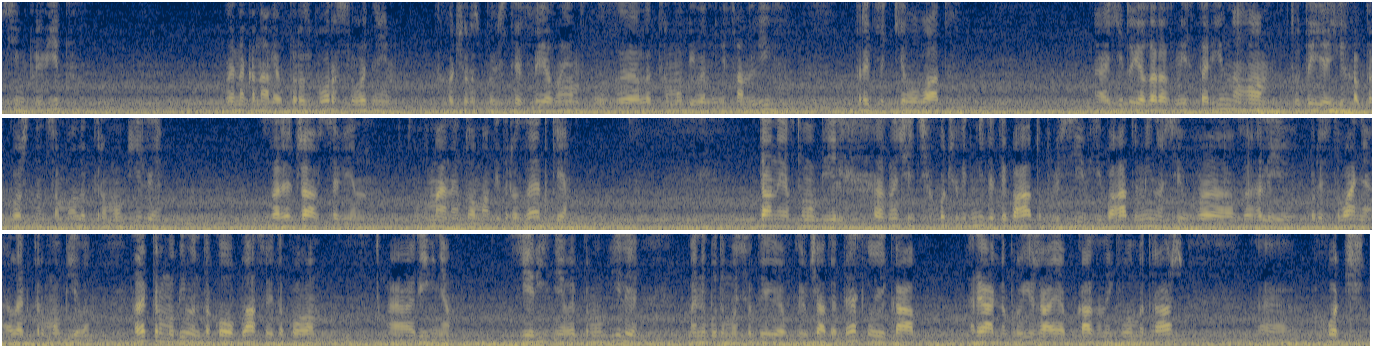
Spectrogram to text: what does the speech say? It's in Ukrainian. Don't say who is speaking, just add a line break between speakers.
Всім привіт! Ви на каналі Авторозбор. Сьогодні хочу розповісти своє знайомство з електромобілем Nissan Leaf 30 кВт. Їду я зараз з міста Рівного. Туди я їхав також на цьому електромобілі. Заряджався він в мене вдома від розетки. Даний автомобіль. Е, Значить, хочу відмітити багато плюсів і багато мінусів е, взагалі користування електромобілем. Електромобілем такого класу і такого е, рівня. Є різні електромобілі. Ми не будемо сюди включати Теслу, яка реально проїжджає вказаний кілометраж. Хоч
